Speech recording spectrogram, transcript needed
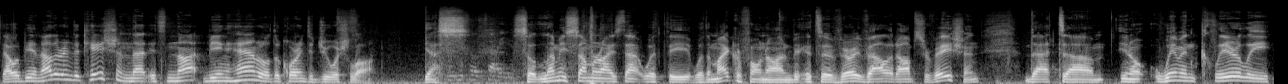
that would be another indication that it's not being handled according to Jewish law. Yes. So let me summarize that with the with the microphone on. It's a very valid observation that um, you know women clearly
